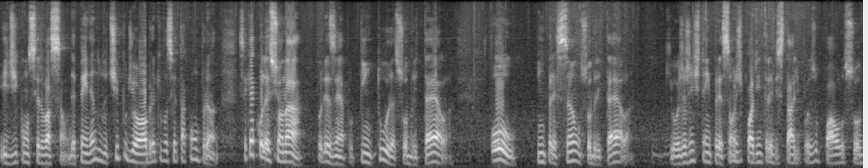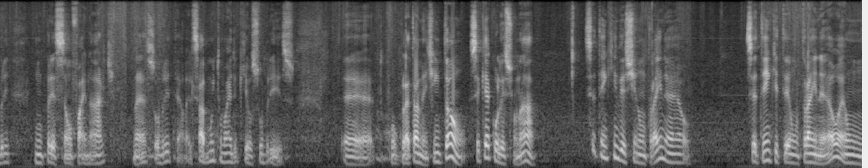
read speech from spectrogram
e de conservação, dependendo do tipo de obra que você está comprando. Você quer colecionar por exemplo, pintura sobre tela ou impressão sobre tela, que hoje a gente tem impressão, a gente pode entrevistar depois o Paulo sobre impressão fine art né, sobre tela. Ele sabe muito mais do que eu sobre isso, é, completamente. Então, você quer colecionar, você tem que investir num trainel, você tem que ter um trainel, é um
